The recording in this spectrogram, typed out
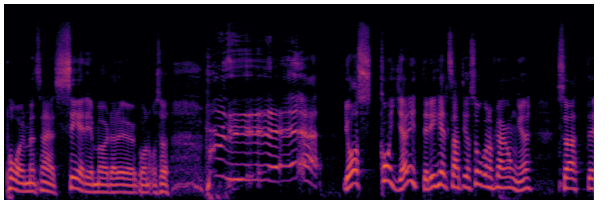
på en med såna här seriemördarögon och så... Jag skojar inte, det är helt sant. Jag såg honom flera gånger. Så att... Eh,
